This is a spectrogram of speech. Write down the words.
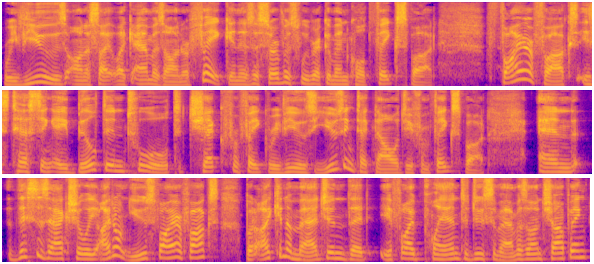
reviews on a site like Amazon are fake. And there's a service we recommend called FakeSpot. Firefox is testing a built-in tool to check for fake reviews using technology from FakeSpot. And this is actually, I don't use Firefox, but I can imagine that if I plan to do some Amazon shopping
